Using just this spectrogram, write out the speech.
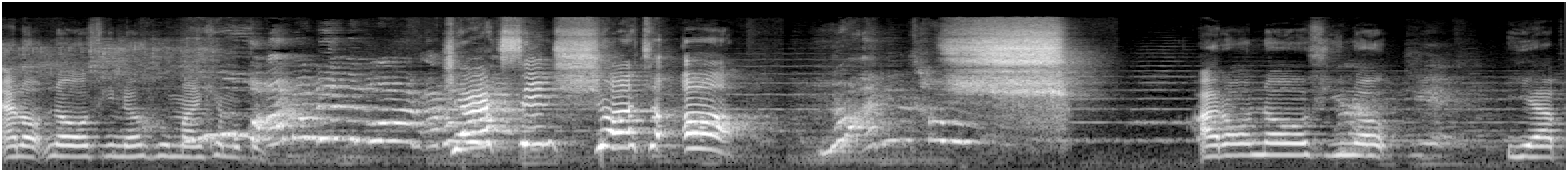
I don't know if you know who My Oh, Chemical. I'm in the vlog. I'm Jackson, shut up! No, I need to tell. Shh. I don't know if you know. Yep.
